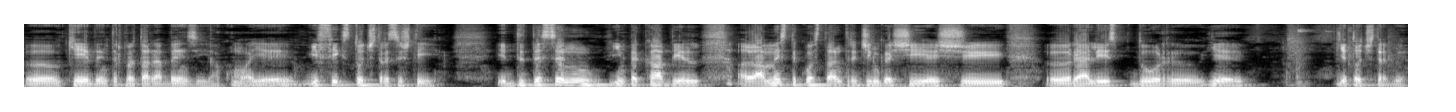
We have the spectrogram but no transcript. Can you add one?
uh, cheie de interpretare a benzii. Acum e, e fix tot ce trebuie să știi. E de desenul impecabil, uh, amestecul ăsta între gingășie și uh, realism dur, uh, e e tot ce trebuie.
